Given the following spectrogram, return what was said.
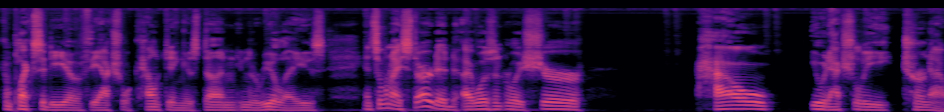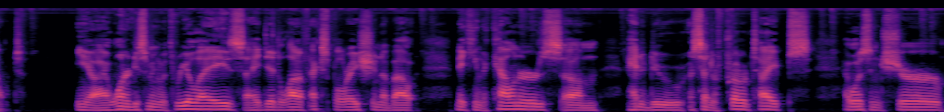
complexity of the actual counting is done in the relays. And so when I started, I wasn't really sure how it would actually turn out. You know, I wanted to do something with relays. I did a lot of exploration about making the counters. Um, I had to do a set of prototypes. I wasn't sure,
